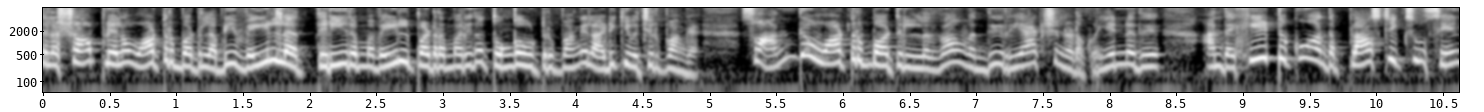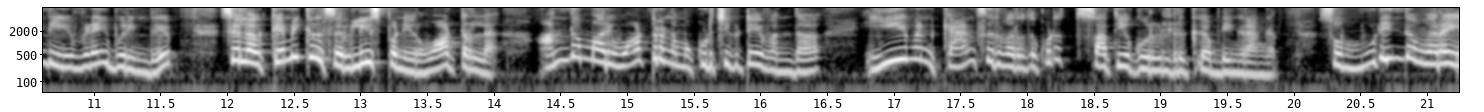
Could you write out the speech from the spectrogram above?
சில ஷாப்லலாம் வாட்டர் பாட்டில் அப்படியே வெயிலில் தெரியிற வெயில் படுற மாதிரி தான் தொங்க விட்டுருப்பாங்க இல்லை அடுக்கி வச்சுருப்பாங்க. ஸோ அந்த வாட்டர் பாட்டிலில் தான் வந்து ரியாக்ஷன் நடக்கும். என்னது? அந்த ஹீட்டுக்கும் அந்த பிளாஸ்டிக்ஸும் சேர்ந்து வினைபுரிந்து சில கெமிக்கல்ஸை ரிலீஸ் பண்ணிடும் வாட்டரில் அந்த மாதிரி வாட்டரை நம்ம குடிச்சிக்கிட்டே வந்தால் ஈவன் கேன்சர் வர்றது கூட சாத்தியக்கூறுகள் இருக்குது அப்படிங்கிறாங்க. ஸோ முடிந்த வரை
